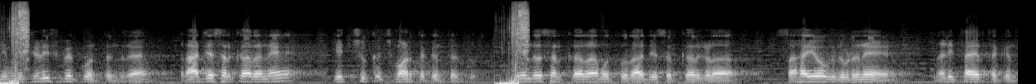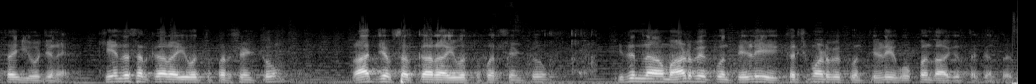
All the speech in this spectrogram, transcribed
ನಿಮ್ಗೆ ತಿಳಿಸಬೇಕು ಅಂತಂದ್ರೆ ರಾಜ್ಯ ಸರ್ಕಾರನೇ ಹೆಚ್ಚು ಖರ್ಚು ಮಾಡ್ತಕ್ಕಂಥದ್ದು. ಕೇಂದ್ರ ಸರ್ಕಾರ ಮತ್ತು ರಾಜ್ಯ ಸರ್ಕಾರಗಳ ಸಹಯೋಗದೊಡನೆ ನಡೀತಾ ಇರತಕ್ಕಂಥ ಯೋಜನೆ. ಕೇಂದ್ರ ಸರ್ಕಾರ ಐವತ್ತು ಪರ್ಸೆಂಟು, ರಾಜ್ಯ ಸರ್ಕಾರ ಐವತ್ತು ಪರ್ಸೆಂಟು. ಇದನ್ನ ಮಾಡಬೇಕು ಅಂತೇಳಿ, ಖರ್ಚು ಮಾಡಬೇಕು ಅಂತೇಳಿ ಒಪ್ಪಂದ ಆಗಿರ್ತಕ್ಕಂಥದ್ದು.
